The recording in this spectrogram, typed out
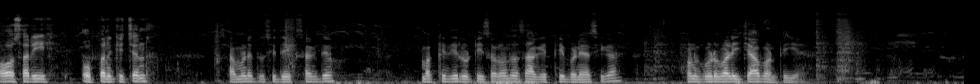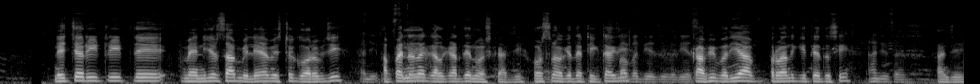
ਉਹ ਸਾਰੀ ਓਪਨ ਕਿਚਨ ਸਾਹਮਣੇ ਤੁਸੀਂ ਦੇਖ ਸਕਦੇ ਹੋ। ਮੱਕੀ ਦੀ ਰੋਟੀ ਸਰੋਂ ਦਾ ਸਾਗ ਇੱਥੇ ਬਣਿਆ ਸੀਗਾ। ਹੁਣ ਗੁੜ ਵਾਲੀ ਚਾਹ ਬਣ ਰਹੀ ਹੈ। ਨੇਚਰ ਰੀਟਰੀਟ ਦੇ ਮੈਨੇਜਰ ਸਾਹਿਬ ਮਿਲੇ ਆ ਮਿਸਟਰ ਗੌਰਵ ਜੀ। ਆਪਾਂ ਇਹਨਾਂ ਨਾਲ ਗੱਲ ਕਰਦੇ ਹਾਂ ਨਮਸਕਾਰ ਜੀ। ਹੋਰ ਸੁਣਾਓ ਕਿਤੇ ਠੀਕ ਠਾਕ ਬਹੁਤ ਜੀ ਵਧੀਆ ਜੀ ਵਧੀਆ। ਕਾਫੀ ਵਧੀਆ ਪ੍ਰਬੰਧ ਕੀਤੇ ਤੁਸੀਂ। ਹਾਂਜੀ ਸਰ। ਹਾਂਜੀ।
